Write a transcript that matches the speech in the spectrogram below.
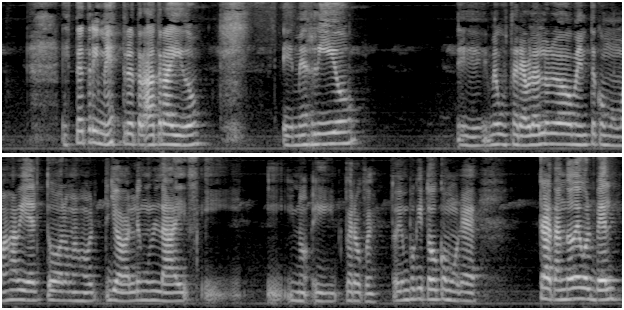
este trimestre ha traído. Eh, me río. Eh, me gustaría hablarlo nuevamente como más abierto, a lo mejor llevarlo en un live y, no, pero pues estoy un poquito como que tratando de volver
